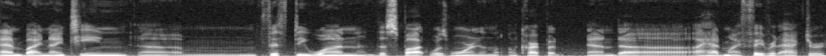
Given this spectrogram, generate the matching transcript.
and by 1951, the spot was worn on the, on the carpet. And uh, I had my favorite actor,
